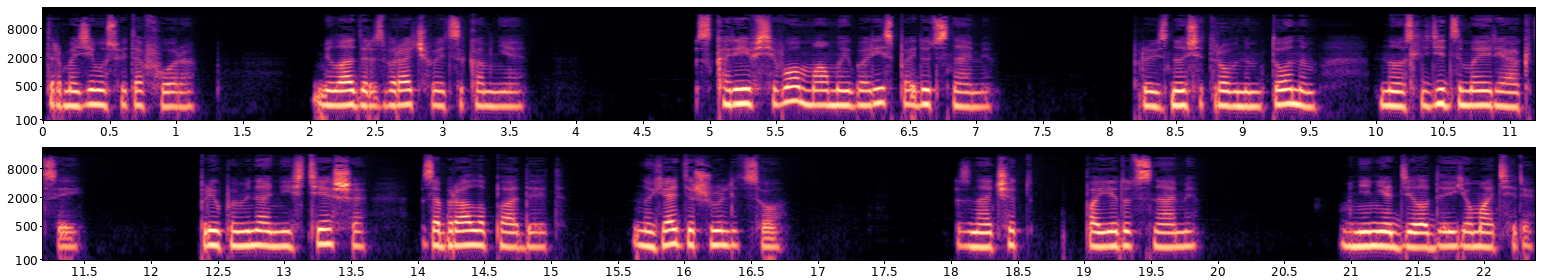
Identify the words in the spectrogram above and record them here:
Тормозим у светофора. Милада разворачивается ко мне. Скорее всего, мама и Борис пойдут с нами. Произносит ровным тоном, но следит за моей реакцией. При упоминании Стеши забрала падает, но я держу лицо. Значит, поедут с нами. Мне нет дела до ее матери.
